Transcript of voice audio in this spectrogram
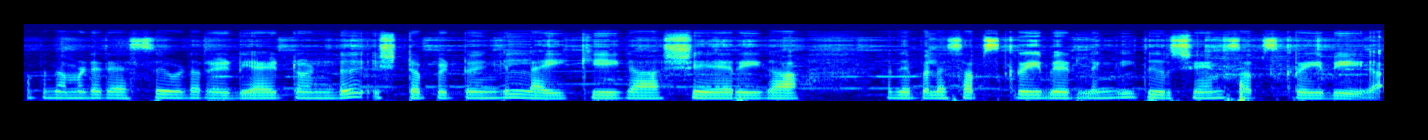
അപ്പോൾ നമ്മുടെ രസം ഇവിടെ റെഡി ആയിട്ടുണ്ട്. ഇഷ്ടപ്പെട്ടുവെങ്കിൽ ലൈക്ക് ചെയ്യുക ഷെയർ ചെയ്യുക അതേപോലെ സബ്സ്ക്രൈബ് ചെയ്തില്ലെങ്കിൽ തീർച്ചയായും സബ്സ്ക്രൈബ് ചെയ്യുക.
